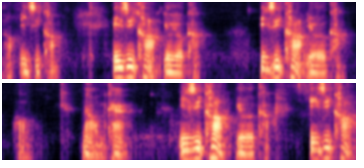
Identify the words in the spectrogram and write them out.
好，Easy car，easy Car 悠游卡，Easy Car 悠游卡，好，那我们看 Easy Car 悠游卡，Easy Car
